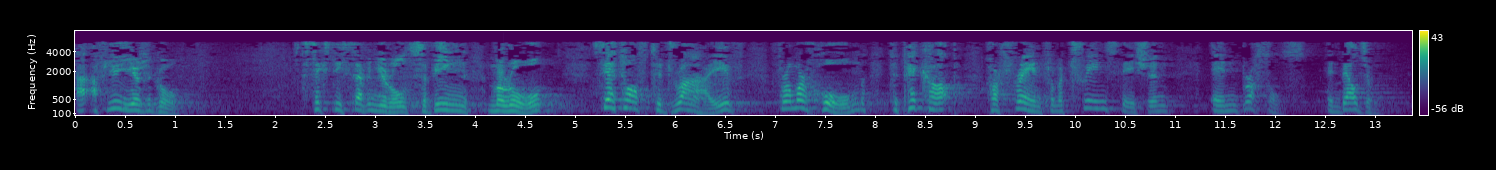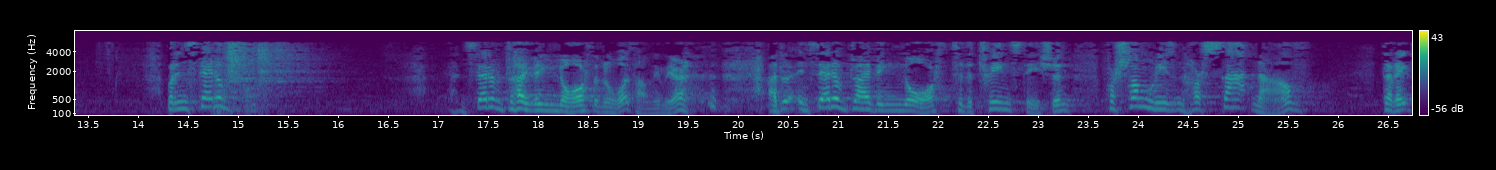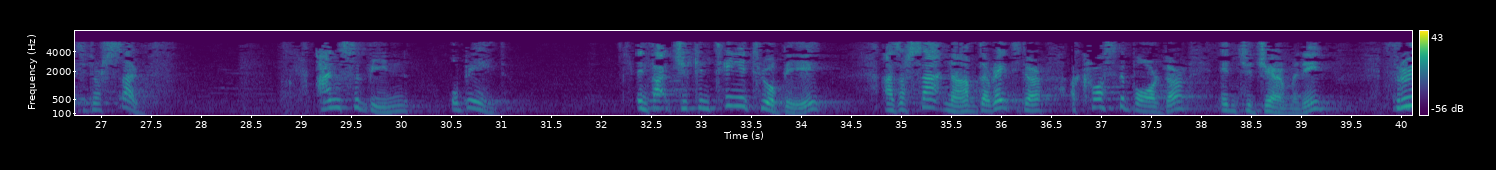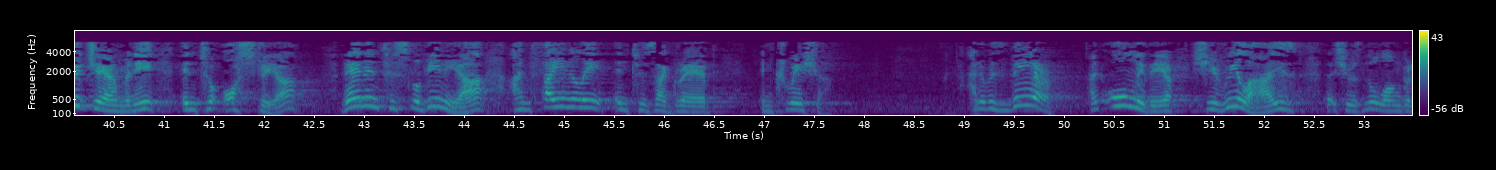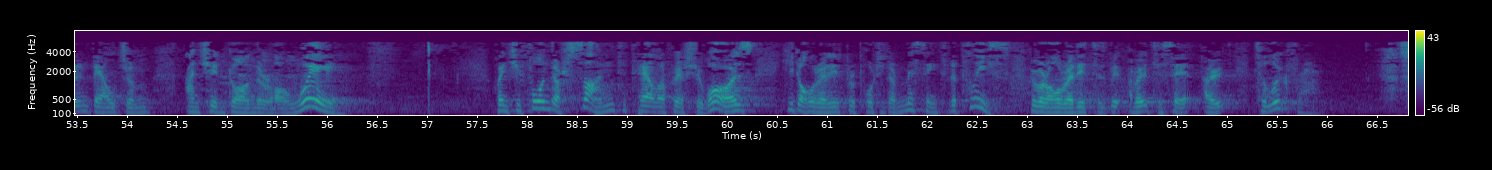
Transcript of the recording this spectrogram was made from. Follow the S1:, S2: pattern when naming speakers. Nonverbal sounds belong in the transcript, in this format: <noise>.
S1: a, few years ago, 67-year-old Sabine Moreau set off to drive from her home to pick up her friend from a train station in Brussels, in Belgium. But instead of instead of driving north, I don't know what's happening there. <laughs> instead of driving north to the train station, for some reason her sat nav directed her south. And Sabine obeyed. In fact, she continued to obey as her sat nav directed her across the border into Germany, through Germany into Austria, then into Slovenia, and finally into Zagreb in Croatia. And it was there, and only there, she realized that she was no longer in Belgium and she had gone the wrong way. When she phoned her son to tell her where she was, he'd already reported her missing to the police, who were already be, about to set out to look for her.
